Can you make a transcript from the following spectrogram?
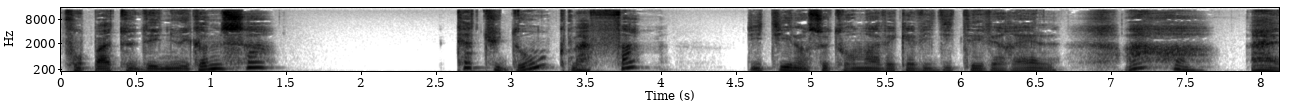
faut pas te dénuer comme ça. Qu'as-tu donc, ma femme? Dit-il en se tournant avec avidité vers elle. Ah. Un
